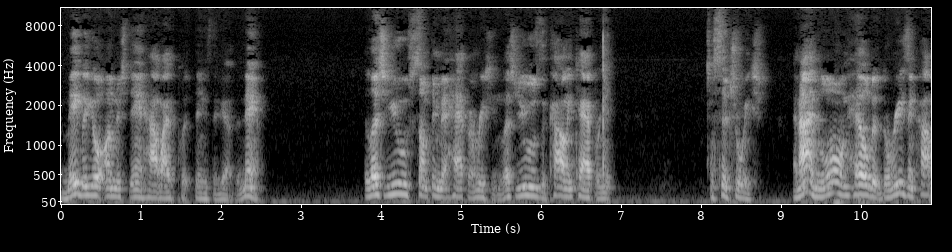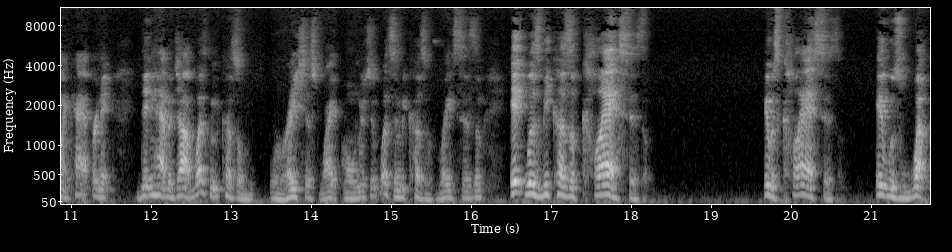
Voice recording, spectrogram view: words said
Maybe you'll understand how I put things together. Now, let's use something that happened recently. Let's use the Colin Kaepernick situation. And I've long held that the reason Colin Kaepernick didn't have a job wasn't because of racist white owners. It wasn't because of racism. It was because of classism. It was classism. It was wealth.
